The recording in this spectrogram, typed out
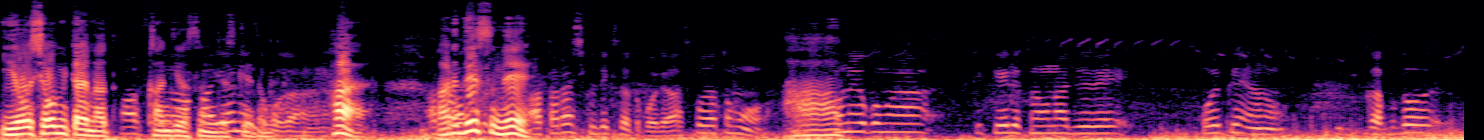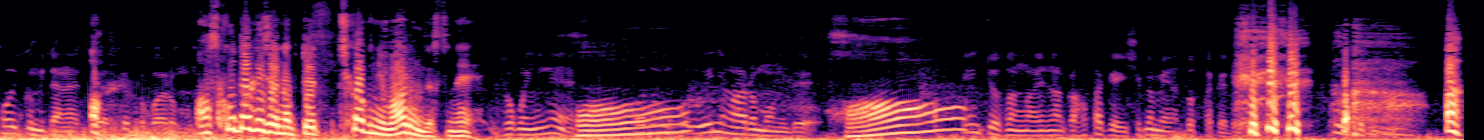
医療所みたいなあ感じがするんですけれども。はい。ああれですね。新しくできたところで、あそこだと思う。はあ。その横が系列の同じで、保育園、あの、学童保育みたいなやつやってるとこあるもん。あそこだけじゃなくて近くにもあるんですね。そこにね、ほー上にもあるもんで、は園長さんがなんか畑一生懸命やっとったけど、ああ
